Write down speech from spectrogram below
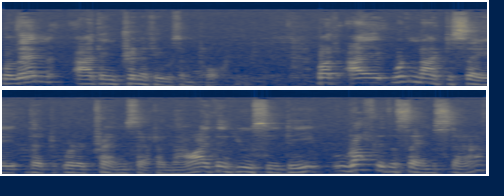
Well, then I think Trinity was important. But I wouldn't like to say that we're a trendsetter now. I think UCD, roughly the same staff,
